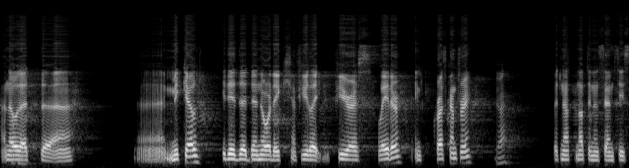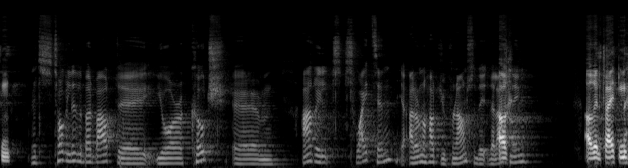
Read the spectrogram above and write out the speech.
I know okay. that uh, uh, Mikkel he did the, the Nordic a few like, few years later in cross country. Yeah. But not not in the same season. Let's talk a little bit about uh, your coach, um, Arild Tveiten. I don't know how you pronounce the, the last Ar- name. Arild Tveiten.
